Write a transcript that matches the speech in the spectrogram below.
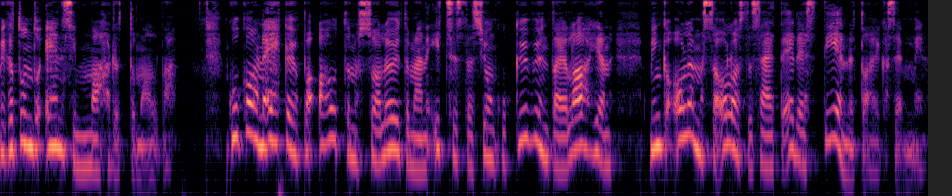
mikä tuntui ensin mahdottomalta? Kuka on ehkä jopa auttanut sua löytämään itsestäsi jonkun kyvyn tai lahjan, minkä olemassaolosta sä et edes tiennyt aikaisemmin?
